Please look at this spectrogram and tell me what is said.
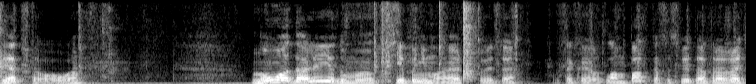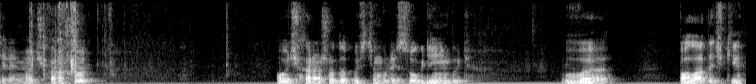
Готово. Ну, а далее, я думаю, все понимают, что это такая вот лампадка со светоотражателями. Очень хорошо, очень хорошо, допустим, в лесу где-нибудь, в палаточке,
